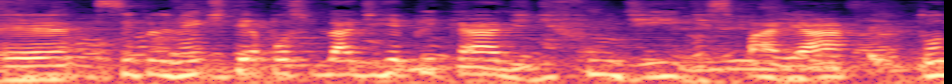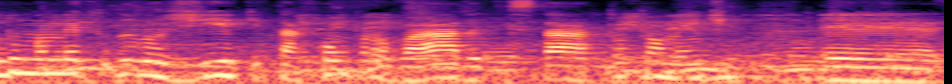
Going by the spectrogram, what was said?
é simplesmente ter a possibilidade de replicar, de difundir, de espalhar toda uma metodologia que está comprovada, que está totalmente é,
